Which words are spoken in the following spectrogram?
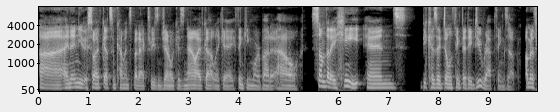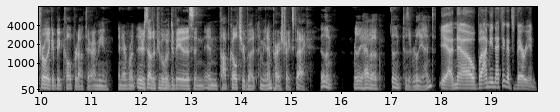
Uh, and then you, so I've got some comments about Act Threes in general because now I've got like a thinking more about it. How some that I hate, and because I don't think that they do wrap things up. I'm going to throw like a big culprit out there. I mean, and everyone, there's other people who've debated this in, in pop culture, but I mean, Empire Strikes Back doesn't really have a doesn't does it really end? yeah no but i mean i think that's very in,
